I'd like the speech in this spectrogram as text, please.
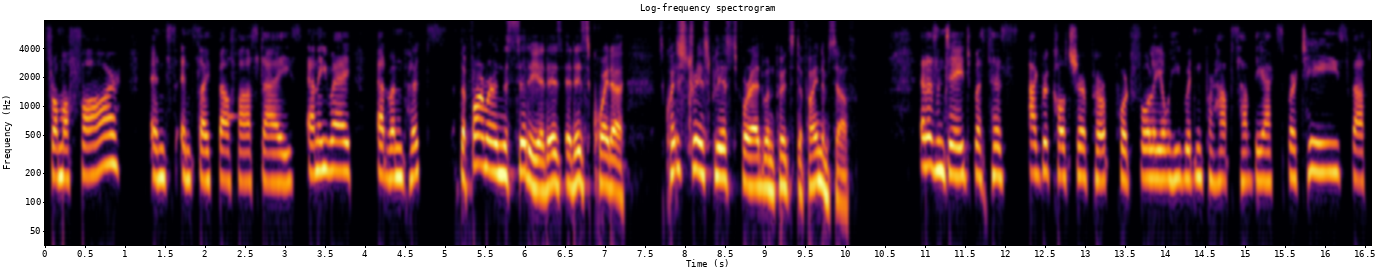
from afar in, in South Belfast days. Anyway, Edwin Poots. The farmer in the city, it is it is quite a it's quite a strange place for Edwin Poots to find himself. It is indeed. With his agriculture portfolio, he wouldn't perhaps have the expertise that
